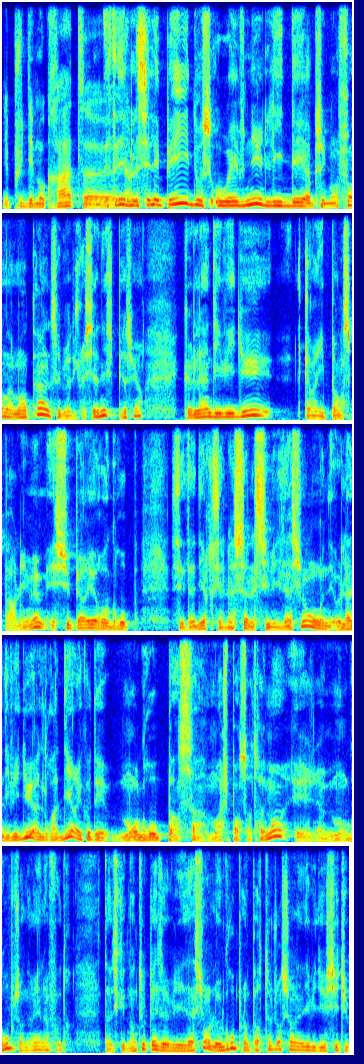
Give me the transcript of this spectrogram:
les plus démocrates. Euh, C'est-à-dire, c'est les pays où est venue l'idée absolument fondamentale, c'est bien du christianisme bien sûr, que l'individu quand il pense par lui-même, est supérieur au groupe. C'est-à-dire que c'est la seule civilisation où, l'individu a le droit de dire, écoutez, mon groupe pense ça, moi je pense autrement, et mon groupe, j'en ai rien à foutre. Tandis que dans toutes les civilisations, le groupe l'emporte toujours sur l'individu. Si tu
